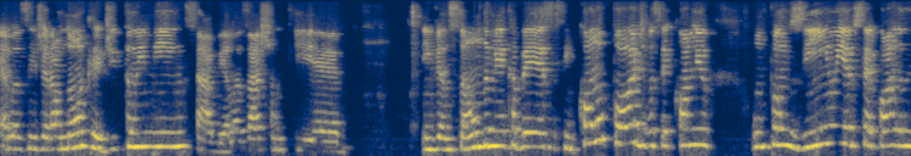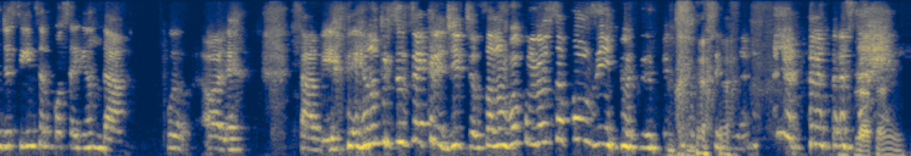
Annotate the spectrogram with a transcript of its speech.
elas em geral não acreditam em mim, sabe, elas acham que é invenção da minha cabeça, assim, como pode você come um pãozinho e você acorda no dia seguinte você não consegue andar? Pô, olha, sabe, eu não preciso que você acredite, eu só não vou comer o seu pãozinho. Exatamente.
